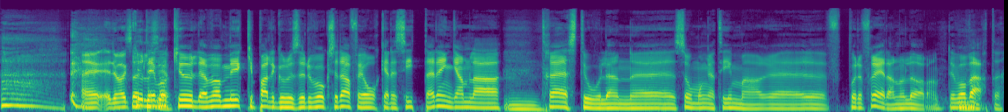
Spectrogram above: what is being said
Nej, det var Så kul det var kul. Det var mycket paddelgodis och det var också därför jag orkade sitta i den gamla Mm. trästolen eh, så många timmar eh, både fredagen och lördagen. Det var Mm. värt det.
